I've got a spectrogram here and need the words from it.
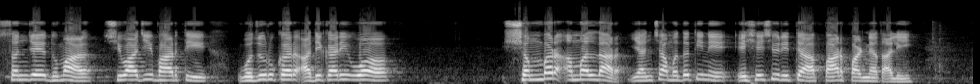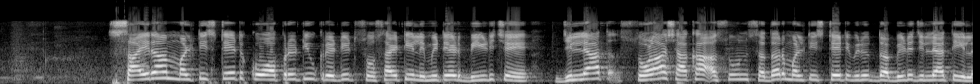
संजय धुमाळ शिवाजी भारती वजुरकर अधिकारी व शंभर अंमलदार यांच्या मदतीने यशस्वीरित्या पार पाडण्यात आली. Sairam multistate cooperative credit society limited बीडचे जिल्ह्यात सोळा शाखा असून सदर मल्टीस्टेट विरुद्ध बीड जिल्ह्यातील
